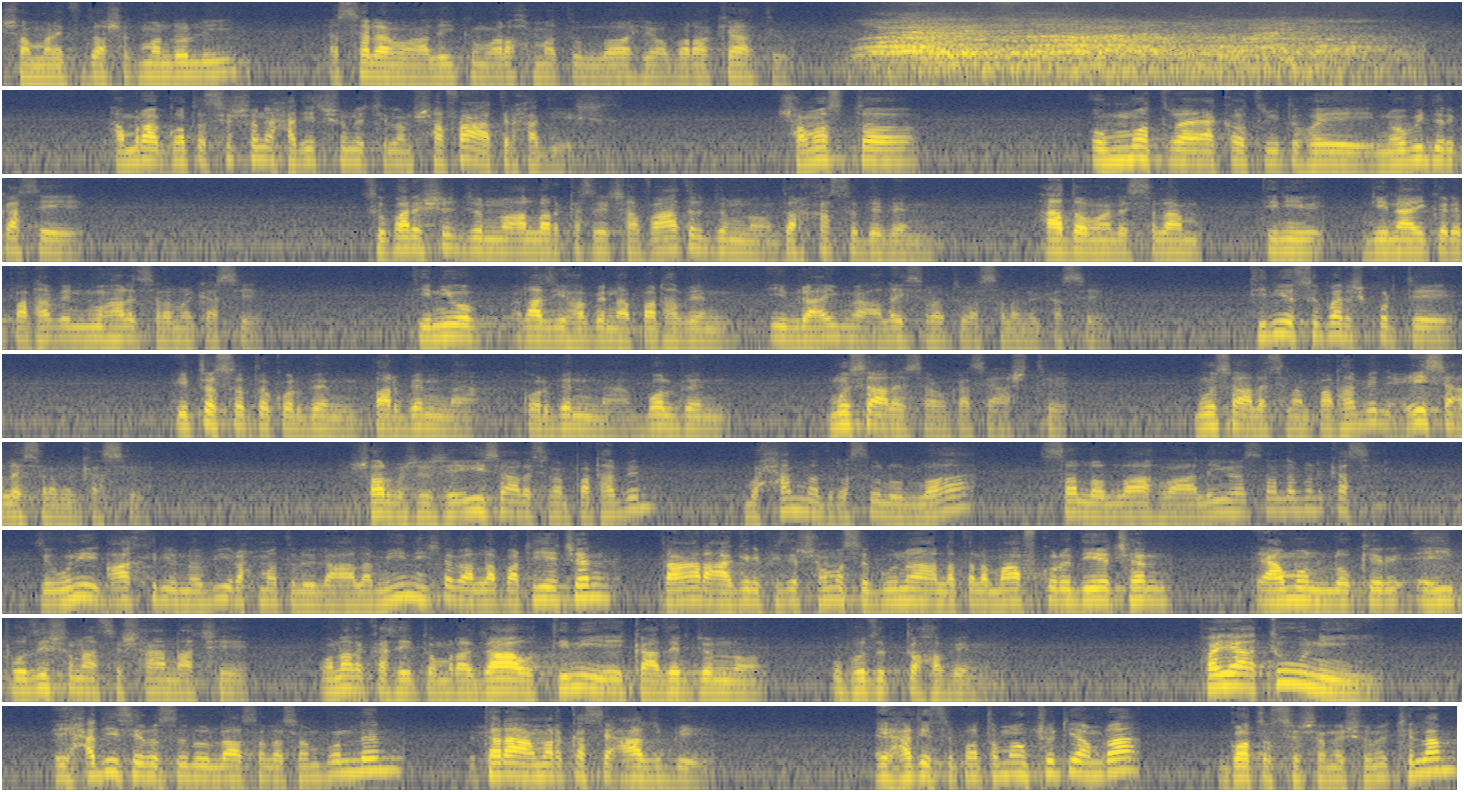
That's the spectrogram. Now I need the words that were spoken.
সম্মানিত দর্শক মণ্ডলী, আসসালামু আলাইকুম রহমতুল্লাহ আমরা গত সেশনে হাদিস শুনেছিলাম সাফাআতের হাদিস। সমস্ত উম্মতরা একত্রিত হয়ে নবীদের কাছে সুপারিশের জন্য, আল্লাহর কাছে সাফাহাতের জন্য দরখাস্ত দেবেন। আদম আলাইসাল্লাম তিনি ডিনাই করে পাঠাবেন নুহ আলাইসাল্লামের কাছে। তিনিও রাজি হবেন না, পাঠাবেন ইব্রাহিম আলাই সালাতামের কাছে। তিনিও সুপারিশ করতে ইতস্তত করবেন, পারবেন না, করবেন না, বলবেন মুসা আলাইসালামের কাছে আসতে। মুসা আলাইসাল্লাম পাঠাবেন, ঈসা আলাইসালামের কাছে। সর্বশেষে ঈসা আলাইসালাম পাঠাবেন মোহাম্মদ রসুল্লাহ সাল্লাহ আলী আসাল্লামের কাছে, যে উনি আখিরি নবী রহমতুল্লাহ আলমিন হিসাবে আল্লাহ পাঠিয়েছেন। তার আগের ফিজের সমস্ত গুণা আল্লাহ তালা মাফ করে দিয়েছেন। এমন লোকের এই পজিশন আছে, শান আছে, ওনার কাছেই তোমরা যাও, তিনি এই কাজের জন্য উপযুক্ত হবেন। ফয়া তুনি এই হাদিসে রসুল্লাহ সাল্লাম বললেন, তারা আমার কাছে আসবে। এই হাদিসের প্রথম অংশটি আমরা গত সেশনে শুনেছিলাম।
